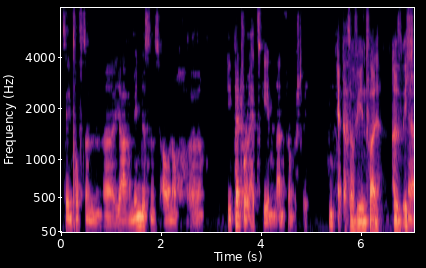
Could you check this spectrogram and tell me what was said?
10, 15 äh, Jahre mindestens auch noch äh, die Petrolheads geben, in Anführungsstrichen. Ja, das auf jeden Fall. Also ich, ja.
